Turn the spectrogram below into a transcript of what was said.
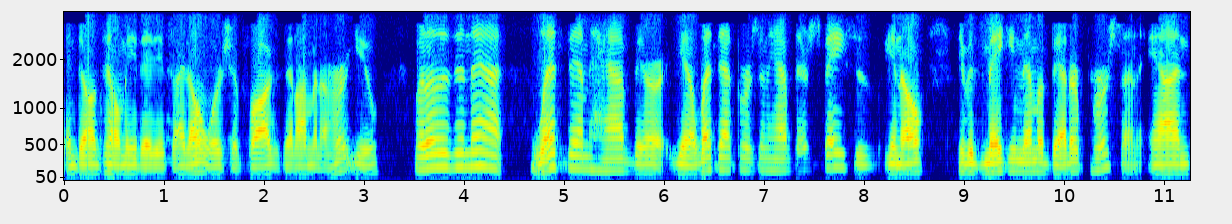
and don't tell me that if I don't worship frogs that I'm going to hurt you. But other than that, let them have their, you know, let that person have their spaces, you know, if it's making them a better person. And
